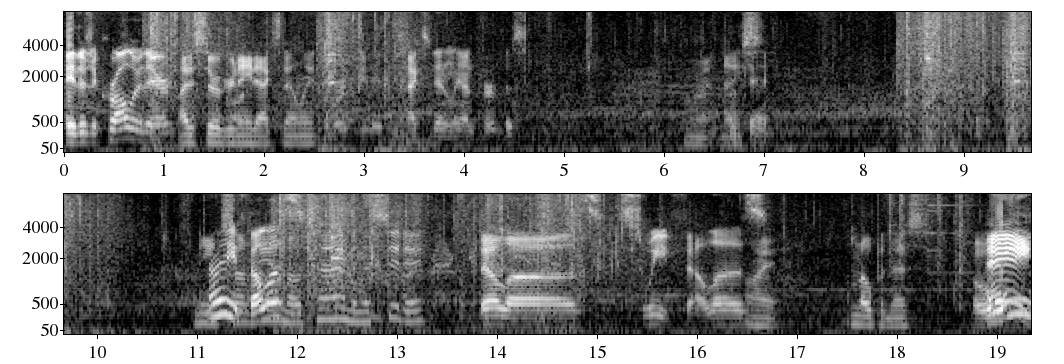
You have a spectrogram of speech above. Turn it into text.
Hey, there's a crawler there. I just threw a grenade accidentally. Of course you did. Accidentally on purpose. All right, nice. Okay. Need Hey, fellas. ammo time in the city. Fellas. Sweet fellas. All right, I'm gonna open this. Oh, Hey,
